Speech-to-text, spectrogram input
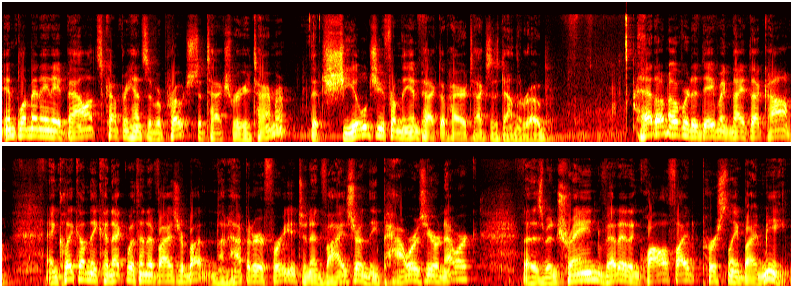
implementing a balanced, comprehensive approach to tax-free retirement that shields you from the impact of higher taxes down the road, head on over to davemcknight.com and click on the Connect with an Advisor button. I'm happy to refer you to an advisor in the Power Zero network that has been trained, vetted, and qualified personally by me.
